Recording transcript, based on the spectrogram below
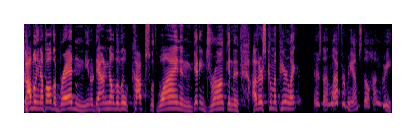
gobbling up all the bread and, you know, downing all the little cups with wine and getting drunk, and then others come up here and like, there's nothing left for me. I'm still hungry.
